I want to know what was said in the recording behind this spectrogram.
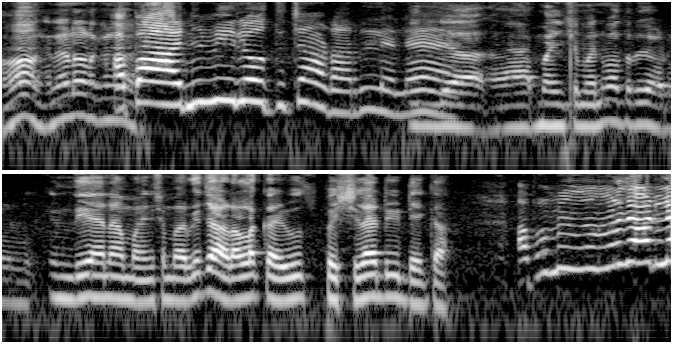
ആ അങ്ങനെയാണ് നടക്കുന്നത്. അപ്പൊ ആനിമയിലൊത്ത് ചാടാറില്ല ഇല്ല ആ മനുഷ്യന്മാര് മാത്രമേ ചാടുള്ളൂ. എന്ത് ചെയ്യാനാ? മനുഷ്യന്മാർക്ക് ചാടാനുള്ള കഴിവ് സ്പെഷ്യൽ ആയിട്ട് കിട്ടിയേക്കാ. അപ്പൊ നിങ്ങൾ ചാടില്ല?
